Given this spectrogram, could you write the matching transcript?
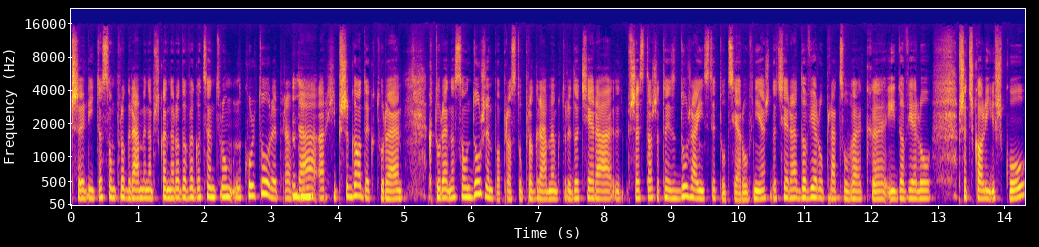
czyli to są programy na przykład Narodowego Centrum Kultury, prawda, mhm. Archiprzygody, które, które no są dużym po prostu programem, który dociera przez to, że to jest duża instytucja również, dociera do wielu placówek i do wielu przedszkoli i szkół,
